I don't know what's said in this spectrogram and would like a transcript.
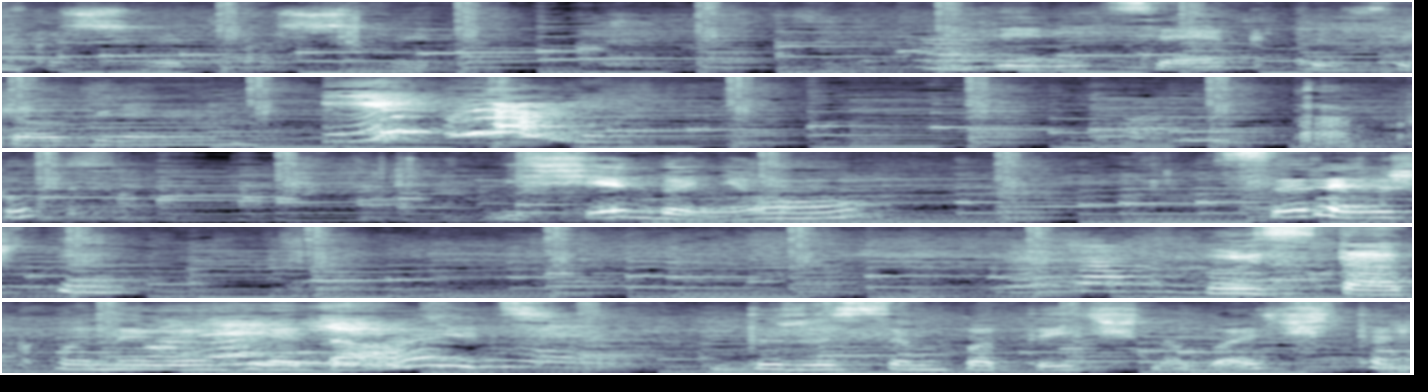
Ну-ка, швидко, швидко. Дивіться, як тут зроблено. Так от. І ще до нього сережки. Ось так вони виглядають. Дуже симпатично, бачите?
